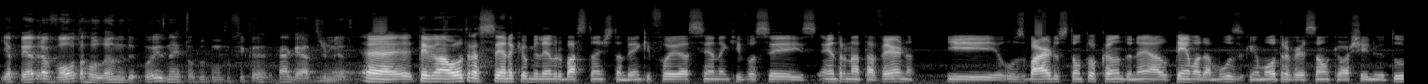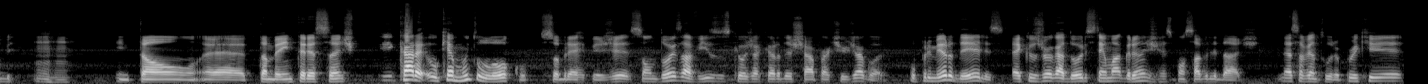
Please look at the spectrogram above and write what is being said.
E a pedra volta rolando depois, né? E todo mundo fica cagado de medo. É, teve uma outra cena que eu me lembro bastante também, que foi a cena em que vocês entram na taverna e os bardos estão tocando, né? O tema da música em uma outra versão que eu achei no YouTube. Uhum. Então, é também interessante. E, cara, o que é muito louco sobre RPG são dois avisos que eu já quero deixar a partir de agora. O primeiro deles é que os jogadores têm uma grande responsabilidade nessa aventura, porque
